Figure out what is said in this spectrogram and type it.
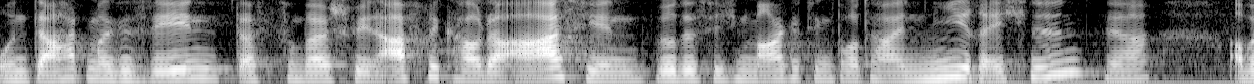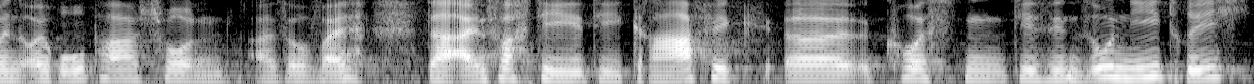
und da hat man gesehen, dass zum Beispiel in Afrika oder Asien würde sich ein Marketingportal nie rechnen, ja, aber in Europa schon. Also weil da einfach die, die Grafikkosten, die sind so niedrig,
